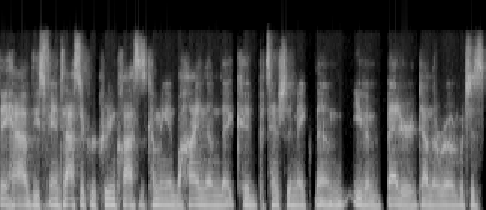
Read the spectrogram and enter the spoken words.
they have these fantastic recruiting classes coming in behind them that could potentially make them even better down the road, which is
